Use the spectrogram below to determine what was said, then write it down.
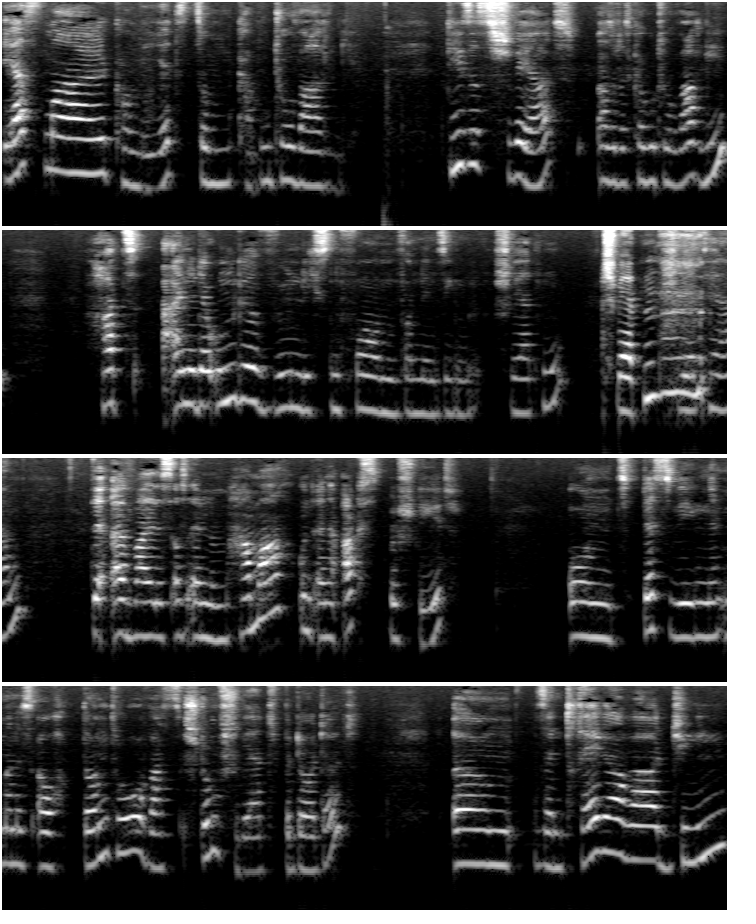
Erstmal kommen wir jetzt zum Kabuto Wari. Dieses Schwert, also das Kabuto Wari, hat eine der ungewöhnlichsten Formen von den sieben Schwerten. Schwerten. Schwertern. Äh, weil es aus einem Hammer und einer Axt besteht. Und deswegen nennt man es auch Donto, was Stumpfschwert bedeutet. Ähm, sein Träger war Jinin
